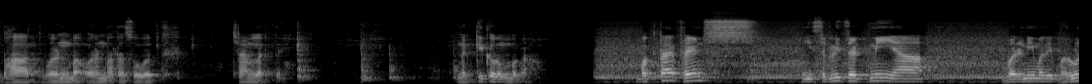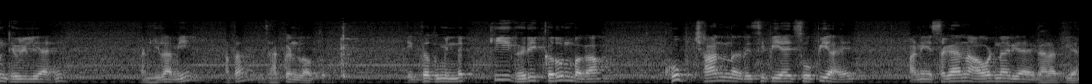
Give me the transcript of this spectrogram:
भात वरण भा वरण भातासोबत. छान लागते नक्की करून बघा. बघताय फ्रेंड्स ही सगळी चटणी या बरणीमध्ये भरून ठेवलेली आहे आणि हिला मी आता झाकण लावतो. एकदा तुम्ही नक्की घरी करून बघा. खूप छान रेसिपी आहे सोपी आहे आणि सगळ्यांना आवडणारी आहे घरातल्या.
